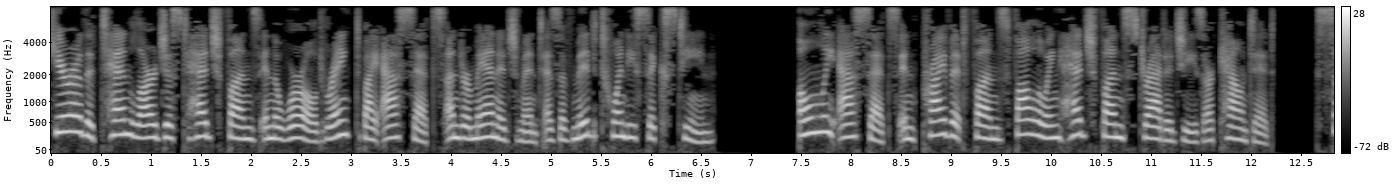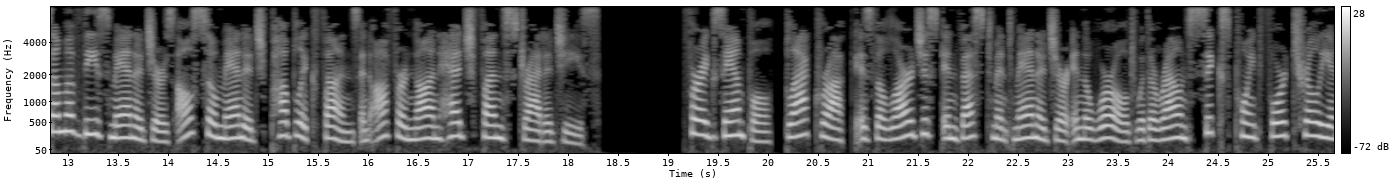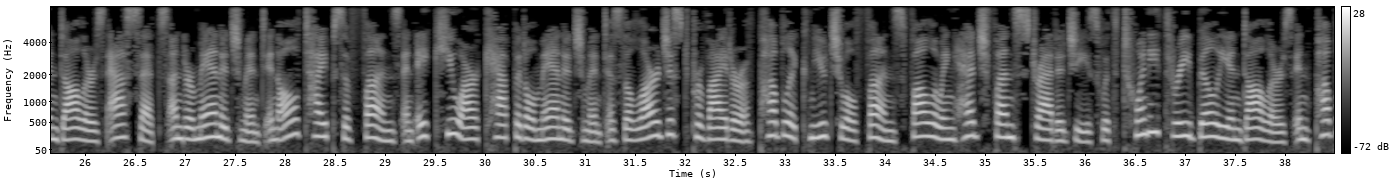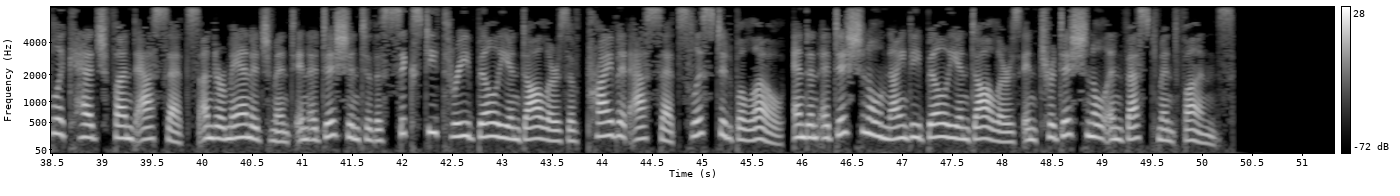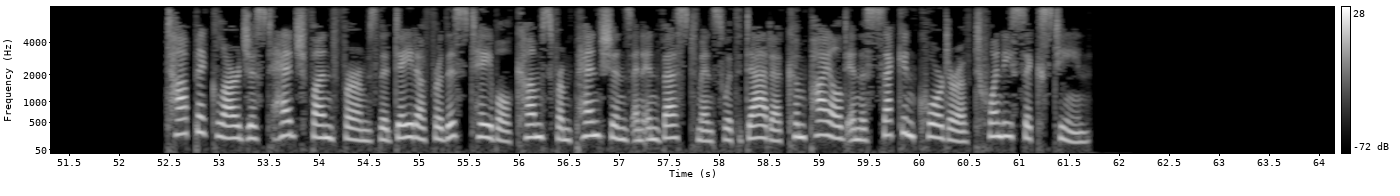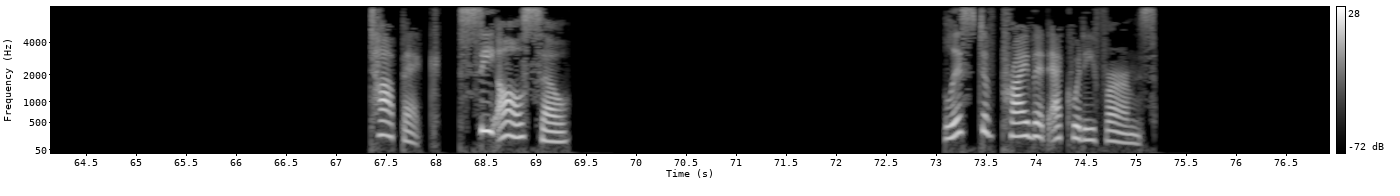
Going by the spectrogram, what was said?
Here are the 10 largest hedge funds in the world ranked by assets under management as of mid-2016. Only assets in private funds following hedge fund strategies are counted. Some of these managers also manage public funds and offer non-hedge fund strategies. For example, BlackRock is the largest investment manager in the world with around $6.4 trillion assets under management in all types of funds and AQR Capital Management is the largest provider of public mutual funds following hedge fund strategies with $23 billion in public hedge fund assets under management in addition to the $63 billion of private assets listed below, and an additional $90 billion in traditional investment funds. Topic largest hedge fund firms The data for this table comes from Pensions and Investments with data compiled in the second quarter of 2016. Topic. See also List of private equity firms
